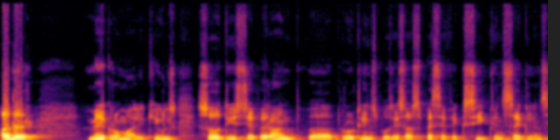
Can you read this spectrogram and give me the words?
other macromolecules. So these chaperone uh, proteins possess a specific sequence signals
